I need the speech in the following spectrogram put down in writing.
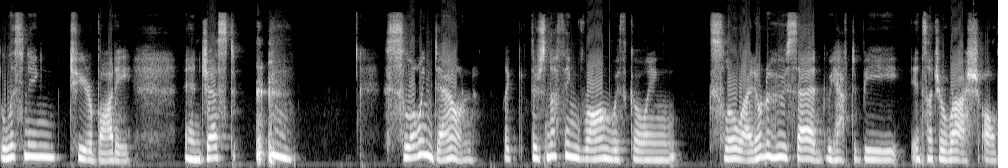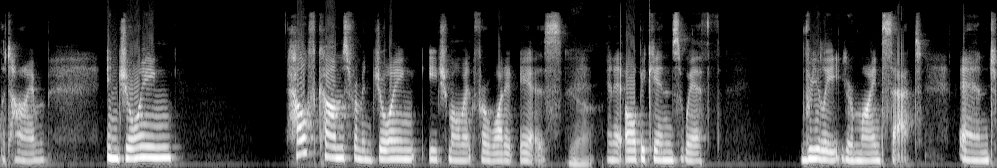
listening to your body and just slowing down. Like there's nothing wrong with going slower. I don't know who said we have to be in such a rush all the time. Enjoying health comes from enjoying each moment for what it is. Yeah. And it all begins with really your mindset and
